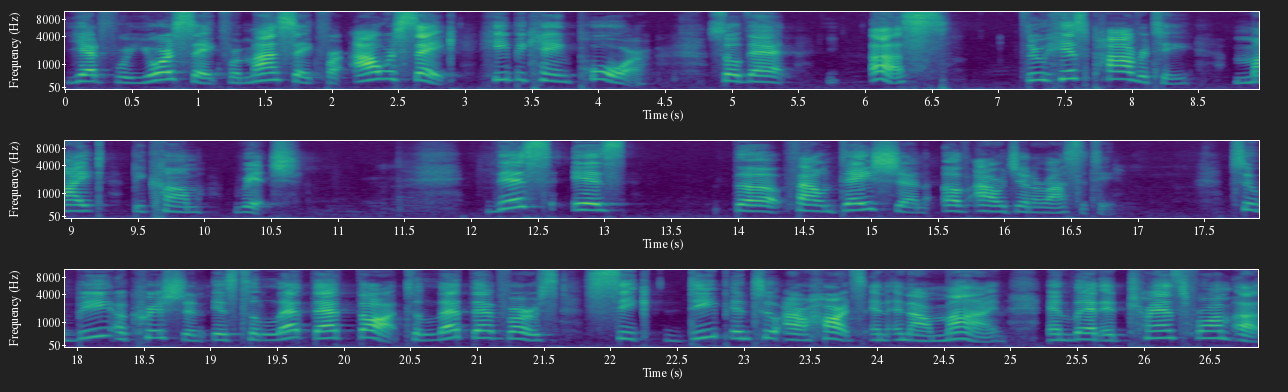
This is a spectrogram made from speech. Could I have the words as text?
yet for your sake, for my sake, for our sake, he became poor, so that us, through his poverty, might become rich. This is the foundation of our generosity. To be a Christian is to let that thought, to let that verse seek deep into our hearts and in our mind and let it transform, uh,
